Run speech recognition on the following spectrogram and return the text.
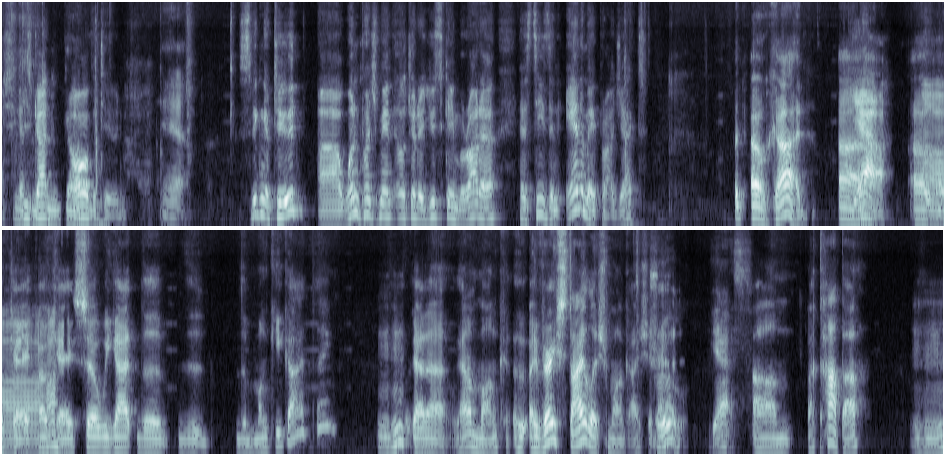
She's got He's some got all the tude. Yeah. Speaking of Tude, uh, One Punch Man illustrator Yusuke Murata has teased an anime project. Oh, God. Uh, yeah, Oh, okay. Uh-huh. Okay. So we got the the the monkey god thing. hmm We got a we got a monk, a very stylish monk, I should true. add. Yes. Um, a kappa, hmm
